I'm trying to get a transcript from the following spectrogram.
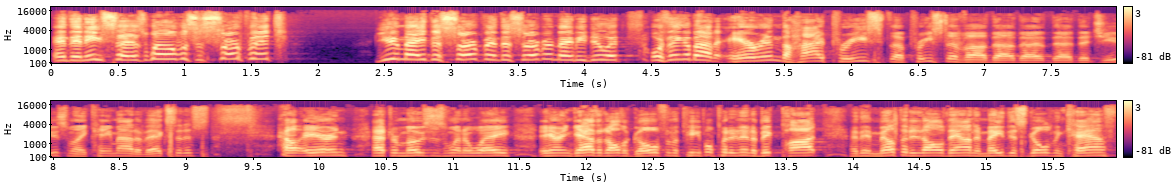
And then he says, Well, it was a serpent. You made the serpent. The serpent made me do it. Or think about Aaron, the high priest, the priest of uh, the, the, the, the, Jews when they came out of Exodus. How Aaron, after Moses went away, Aaron gathered all the gold from the people, put it in a big pot, and then melted it all down and made this golden calf.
